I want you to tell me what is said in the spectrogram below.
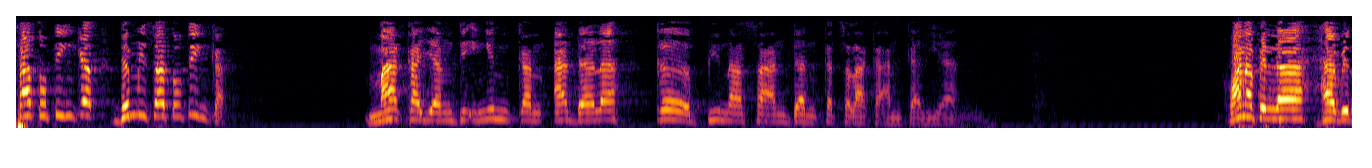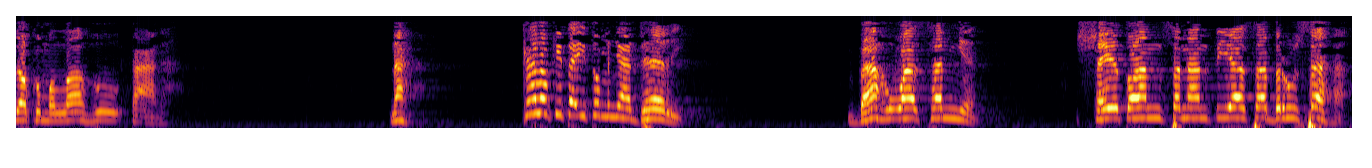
satu tingkat demi satu tingkat, maka yang diinginkan adalah kebinasaan dan kecelakaan kalian. Habidakumullahu ta'ala. Nah, kalau kita itu menyadari bahwasannya syaitan senantiasa berusaha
